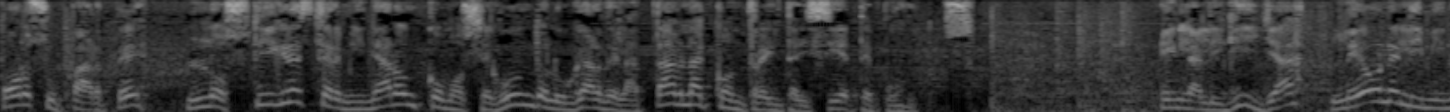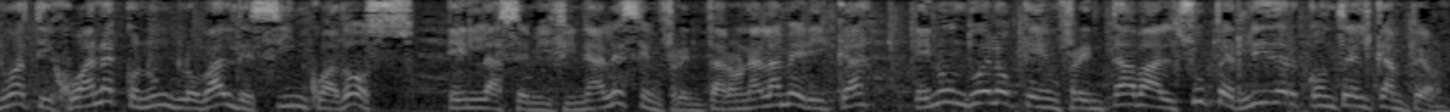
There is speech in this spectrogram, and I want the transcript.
Por su parte, los Tigres terminaron como segundo lugar de la tabla con 37 puntos. En la liguilla, León eliminó a Tijuana con un global de 5 a 2. En las semifinales se enfrentaron al América en un duelo que enfrentaba al superlíder contra el campeón.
